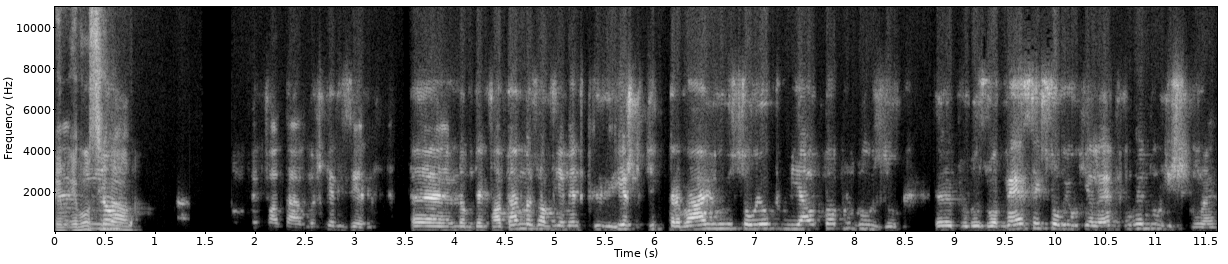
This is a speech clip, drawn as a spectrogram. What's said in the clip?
É, é bom sinal. Não, não tem faltado, mas quer dizer, uh, não me tem faltado, mas obviamente que este tipo de trabalho sou eu que me autoproduzo. Uh, produzo a peça e sou eu que a levo correndo o lixo, não é?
